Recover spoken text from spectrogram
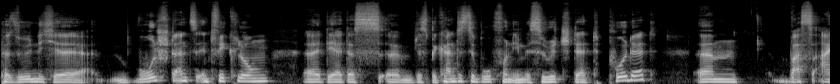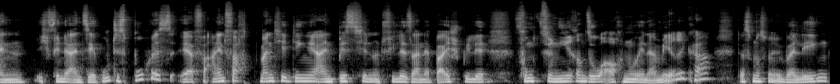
persönliche Wohlstandsentwicklung. Äh, der das, äh, das bekannteste Buch von ihm ist Rich Dad Poor Dad. Ähm, was ein, ich finde, ein sehr gutes Buch ist. Er vereinfacht manche Dinge ein bisschen und viele seiner Beispiele funktionieren so auch nur in Amerika. Das muss man überlegen.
